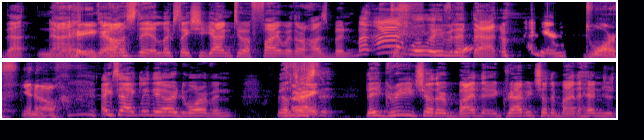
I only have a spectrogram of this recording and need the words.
That nah. There you go. Honestly, it looks like she got into a fight with her husband, but ah, we'll leave it at that. Again, dwarf. You know. exactly, they are dwarven. They'll All just right. they greet each other by the grab each other by the head and just.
